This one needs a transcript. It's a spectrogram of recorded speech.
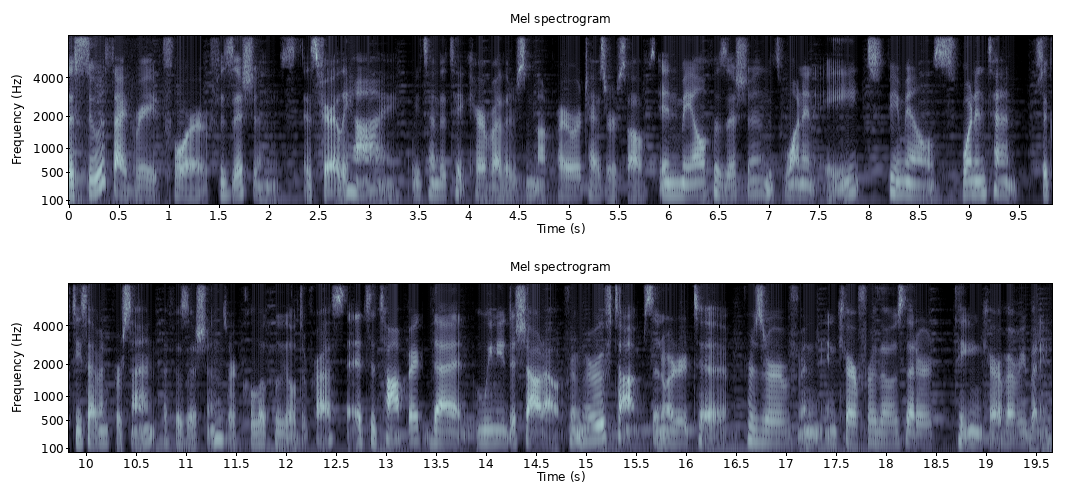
The suicide rate for physicians is fairly high. We tend to take care of others and not prioritize ourselves. In male physicians, one in eight. Females, one in 10. 67% of physicians are colloquial depressed. It's a topic that we need to shout out from the rooftops in order to preserve and, and care for those that are taking care of everybody.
